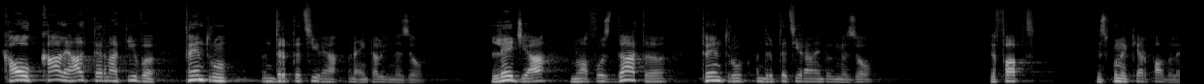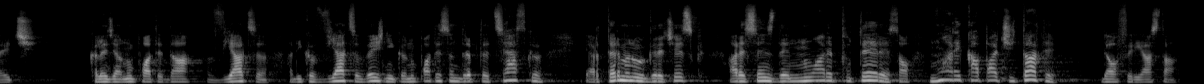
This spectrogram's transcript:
ca o cale alternativă pentru îndreptățirea înaintea lui Dumnezeu. Legea nu a fost dată pentru îndreptățirea înaintea lui Dumnezeu. De fapt, ne spune chiar Pavel aici că legea nu poate da viață, adică viață veșnică, nu poate să îndreptățească, iar termenul grecesc are sens de nu are putere sau nu are capacitate de a oferi asta.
